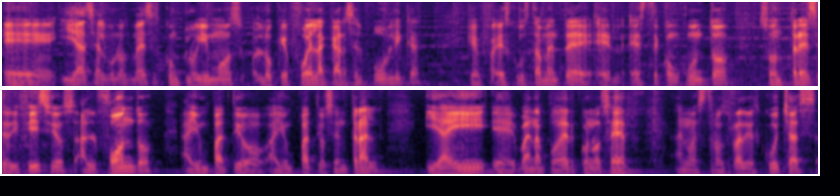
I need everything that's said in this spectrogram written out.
Eh, y hace algunos meses concluimos lo que fue la cárcel pública, que es justamente el, este conjunto, son tres edificios, al fondo hay un patio, hay un patio central y ahí eh, van a poder conocer a nuestros radioescuchas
